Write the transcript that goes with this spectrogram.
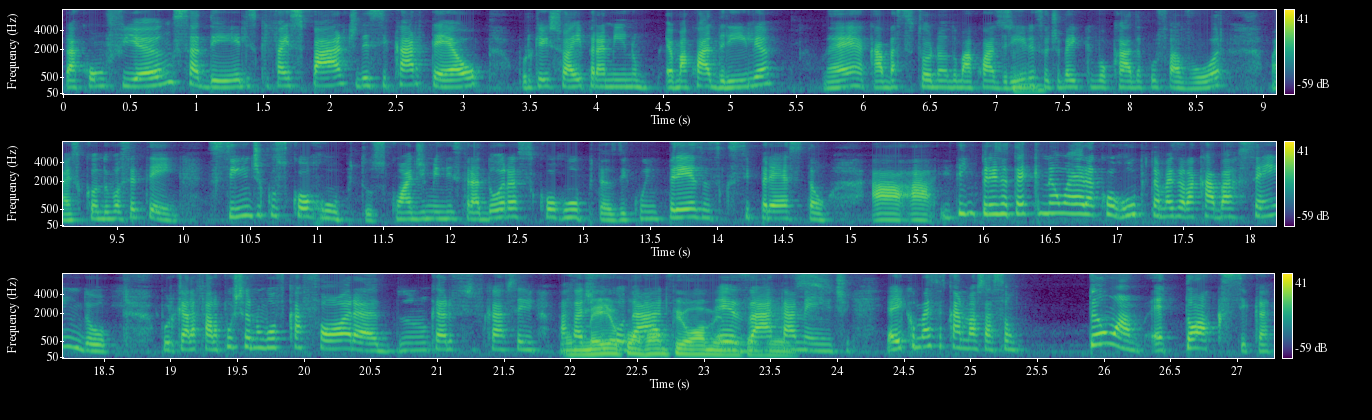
da confiança deles que faz parte desse cartel, porque isso aí para mim não- é uma quadrilha. Né? Acaba se tornando uma quadrilha, Sim. se eu estiver equivocada, por favor. Mas quando você tem síndicos corruptos, com administradoras corruptas e com empresas que se prestam a, a- E tem empresa até que não era corrupta, mas ela acaba sendo, porque ela fala, puxa, eu não vou ficar fora, não quero ficar sem passar o meio dificuldades. corrompe o homem. Exatamente. E aí começa a ficar numa situação tão é, tóxica,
